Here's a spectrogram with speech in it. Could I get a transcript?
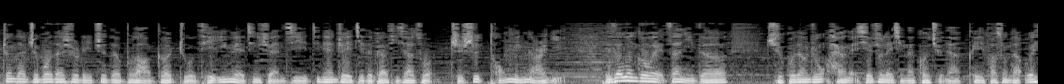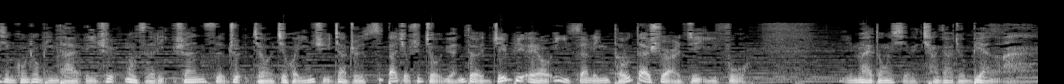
正在直播的是李志的不老歌主题音乐精选集，今天这一集的标题叫做《只是同名而已》。也在问各位，在你的曲库当中还有哪些这类型的歌曲呢？可以发送到微信公众平台“李志木子李山四志”，就有机会赢取价值四百九十九元的 JBL E 三零头戴式耳机一副。一卖东西，腔调就变了。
